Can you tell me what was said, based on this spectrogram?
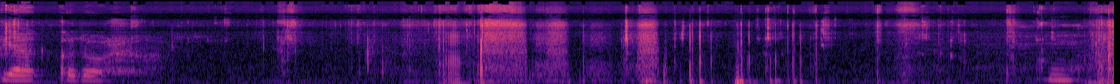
Bir dakika dur. Hı.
